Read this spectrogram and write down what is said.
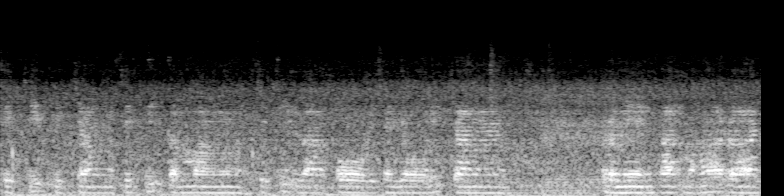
สิทธิปิจังสิทธิกัมมังสิทธิลาโควิชโยนิจังประเมนพระมหาราช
